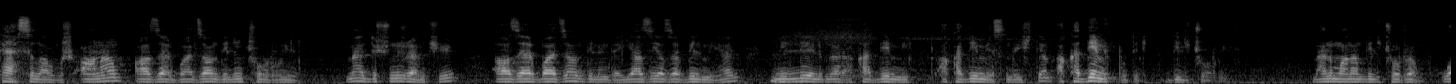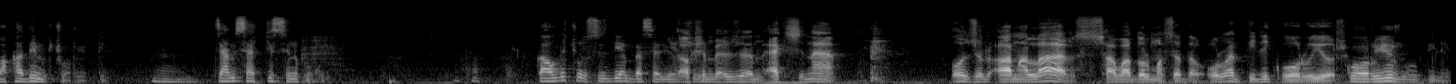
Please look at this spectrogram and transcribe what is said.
təhsil almış anam Azərbaycan dilini korlayır. Mən düşünürəm ki, Azərbaycan dilində yazı yaza bilməyən Milli Elmlər Akademik Akademiyasında işləyən akademik bu dili, dili korlayır. Mənim anam dili korlamır. O akademik korlayır dili. Cəmi 8 sinif oxuyur. Qaldı ki, o siz deyən məsələyə ki, Yaxşı, özüm əksinə o cür analar savad olmasa da onlar dili qoruyur. qoruyur o dili.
